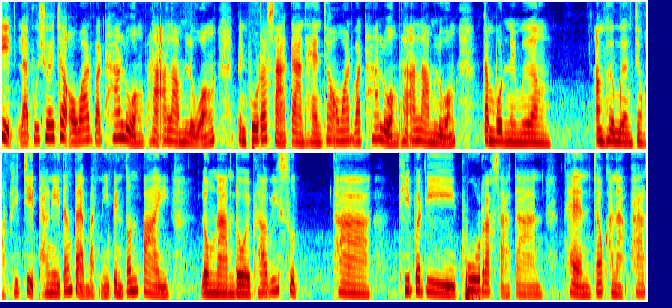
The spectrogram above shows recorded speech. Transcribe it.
จิตรและผู้ช่วยเจ้าอาวาสวัดท่าหลวงพระอารามหลวง เป็นผู้รักษาการแทนเจ้าอาวาสวัดท่าหลวงพระอารามหลวงตำบลในเมืองอำเภอเมืองจังหวัดพิจิตรทั้งนี้ตั้งแต่บัดนี้เป็นต้นไป ลงนามโดยพระวิสุทธาธิบดีผู้รักษาการแทนเจ้าคณะภาค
